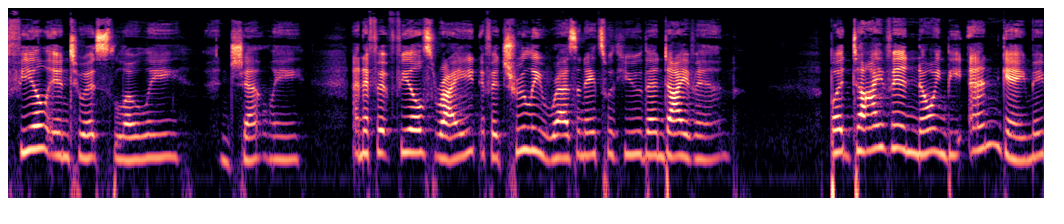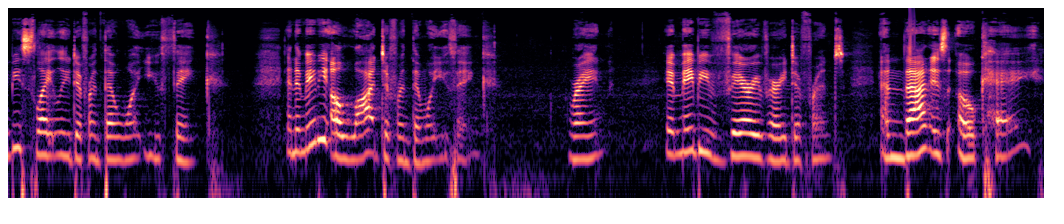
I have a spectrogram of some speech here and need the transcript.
Feel into it slowly and gently. And if it feels right, if it truly resonates with you, then dive in. But dive in knowing the end game may be slightly different than what you think. And it may be a lot different than what you think, right? It may be very, very different. And that is okay.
